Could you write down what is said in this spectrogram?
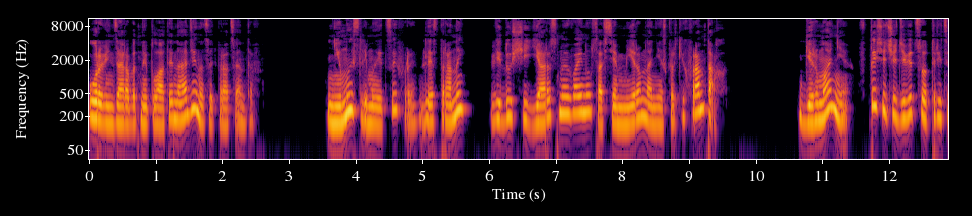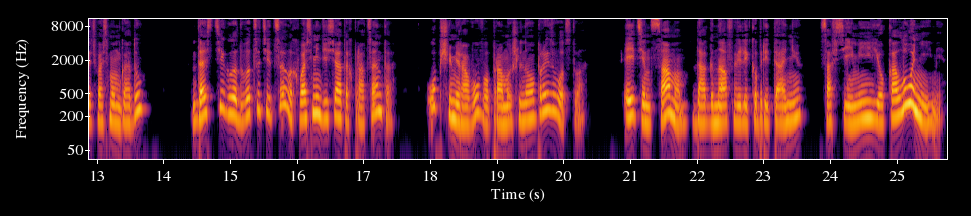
Уровень заработной платы на 11%. Немыслимые цифры для страны, ведущей яростную войну со всем миром на нескольких фронтах. Германия в 1938 году достигла 20,8% общемирового промышленного производства, этим самым догнав Великобританию со всеми ее колониями.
